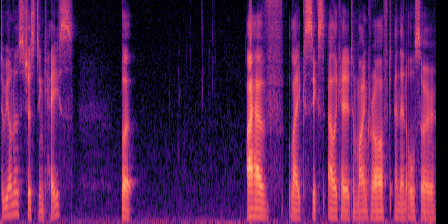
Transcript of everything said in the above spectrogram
to be honest, just in case. But I have like 6 allocated to Minecraft and then also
